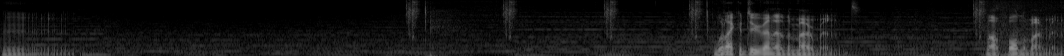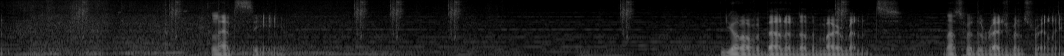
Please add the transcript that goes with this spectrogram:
Hmm. What I could do then at the moment, well, for the moment, let's see. You're overburdened at the moment. That's with the regiments, really.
